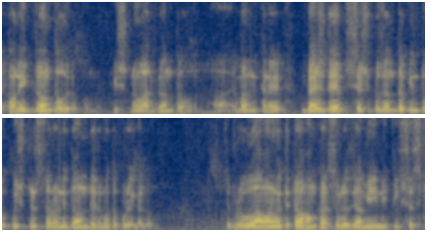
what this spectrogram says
এখন এই গ্রন্থ এরকম কৃষ্ণ আর গ্রন্থ এবং এখানে ব্যাসদেব শেষ পর্যন্ত কিন্তু কৃষ্ণের চরণে দণ্ডের মতো পড়ে গেল। যে প্রভু, আমার মধ্যে একটা অহংকার ছিল যে আমি নিখিল শ্রেষ্ঠ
